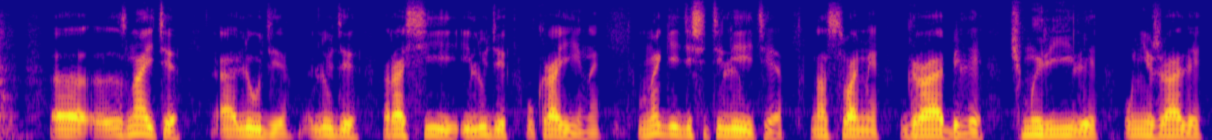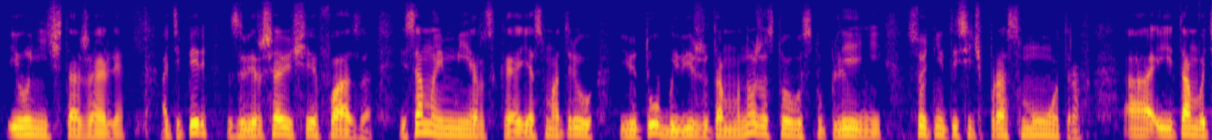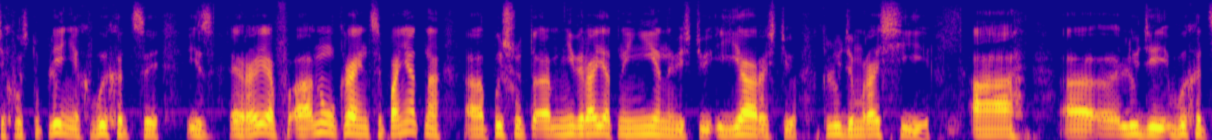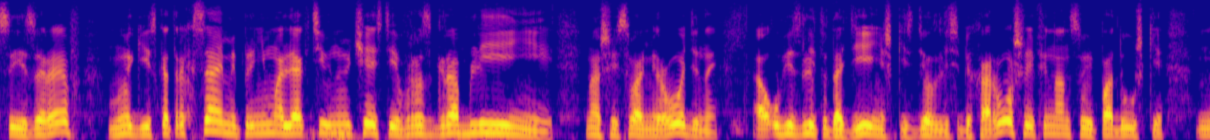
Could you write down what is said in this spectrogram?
знаете, э, люди, люди России и люди Украины. Многие десятилетия нас с вами грабили, чмырили, унижали и уничтожали. А теперь завершающая фаза. И самое мерзкое, я смотрю YouTube и вижу там множество выступлений, сотни тысяч просмотров. А, и там в этих выступлениях выходцы из РФ, а, ну, украинцы, понятно, а, пишут невероятной ненавистью и яростью к людям России. А, люди, выходцы из РФ, многие из которых сами принимали активное участие в разграблении нашей с вами Родины, а, увезли туда денежки, сделали себе хорошие финансовые подушки,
